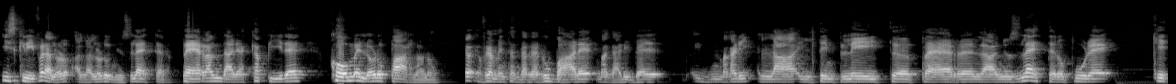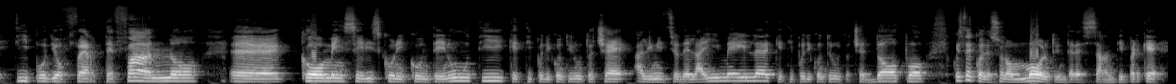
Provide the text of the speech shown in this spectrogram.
iscrivere alla loro, alla loro newsletter per andare a capire come loro parlano. E ovviamente andare a rubare magari, beh, magari la, il template per la newsletter oppure che tipo di offerte fanno, eh, come inseriscono i contenuti, che tipo di contenuto c'è all'inizio della email, che tipo di contenuto c'è dopo. Queste cose sono molto interessanti perché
